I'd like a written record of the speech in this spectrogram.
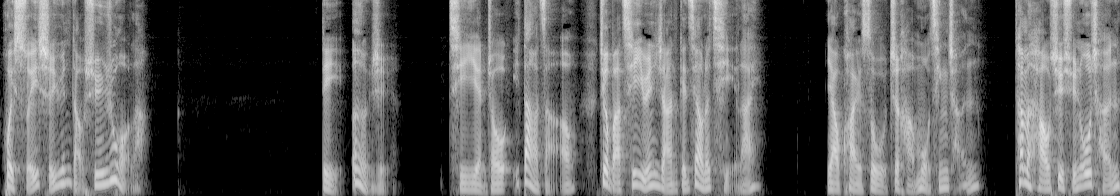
会随时晕倒虚弱了。第二日，戚燕州一大早就把戚云染给叫了起来，要快速治好穆清晨，他们好去寻乌城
